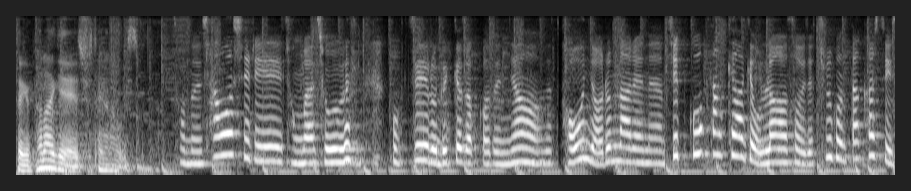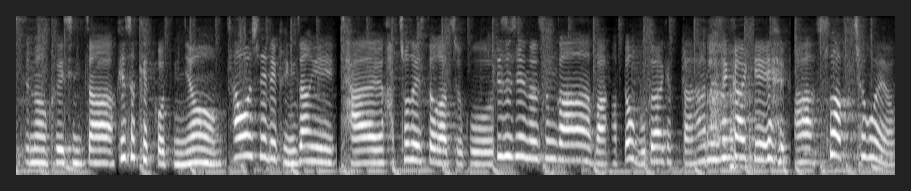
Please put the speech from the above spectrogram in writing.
되게 편하게 출퇴근하고 있습니다. 저는 샤워실이 정말 좋은 복지로 느껴졌거든요. 더운 여름날에는 씻고 상쾌하게 올라가서 이제 출근 딱 할 수 있으면 그게 진짜 쾌적했거든요. 샤워실이 굉장히 잘 갖춰져 있어가지고 씻으시는 순간 막 뼈 묻어야겠다 하는 생각이 아 수압 최고예요.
